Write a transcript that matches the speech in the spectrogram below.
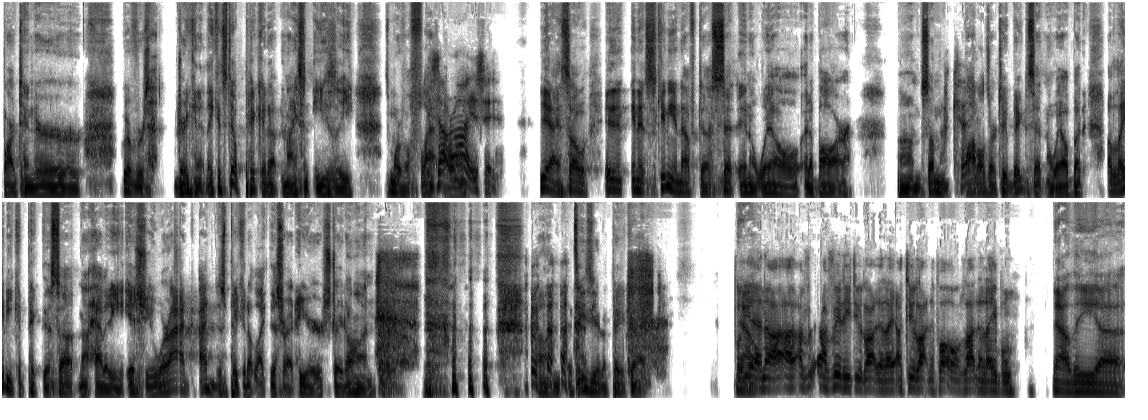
bartender or whoever's drinking it, they can still pick it up nice and easily. It's more of a flat. is that bottle. right? Is it? Yeah. So it, and it's skinny enough to sit in a well at a bar. Um, some Okay. bottles are too big to sit in a well, but a lady could pick this up, not have any issue. Where I'd, I'd just pick it up like this right here, straight on. um, it's easier to pick up. But Now- yeah, no, I, I I really do like the la- I do like the bottle, like the label. Now the uh,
